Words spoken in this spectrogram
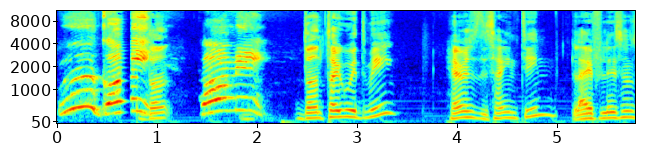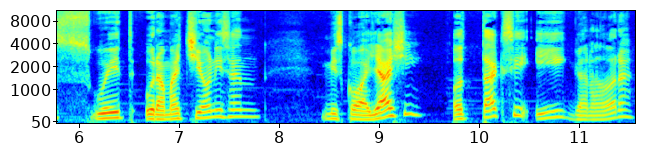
Uh, Gomi. Don't, Gomi. Don't Toy With Me. Heaven's Design Team. Life Lessons with Uramachi Onisan. Miss Kobayashi. Odd Taxi. Y ganadora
